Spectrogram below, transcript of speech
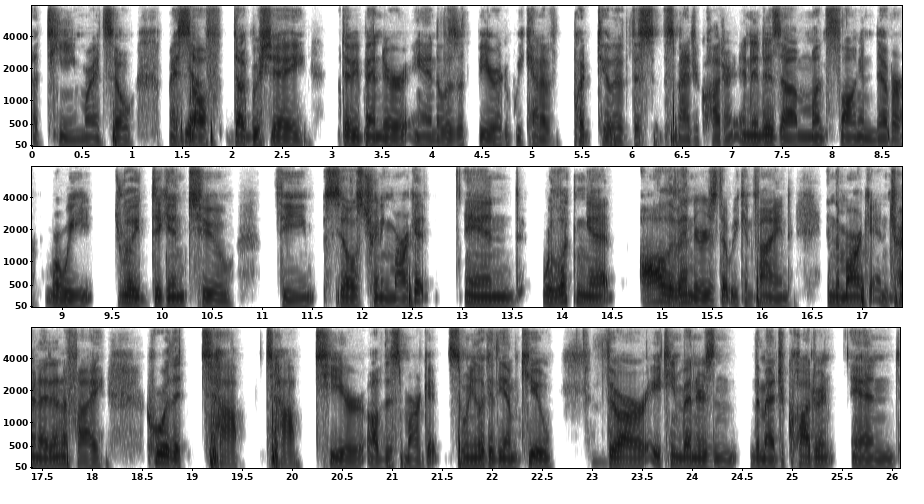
a team, right? So, myself, yeah. Doug Boucher, Debbie Bender, and Elizabeth Beard, we kind of put together this, this Magic Quadrant. And it is a months long endeavor where we really dig into the sales training market and we're looking at all the vendors that we can find in the market and trying to identify who are the top top tier of this market. So when you look at the MQ, there are 18 vendors in the Magic Quadrant and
